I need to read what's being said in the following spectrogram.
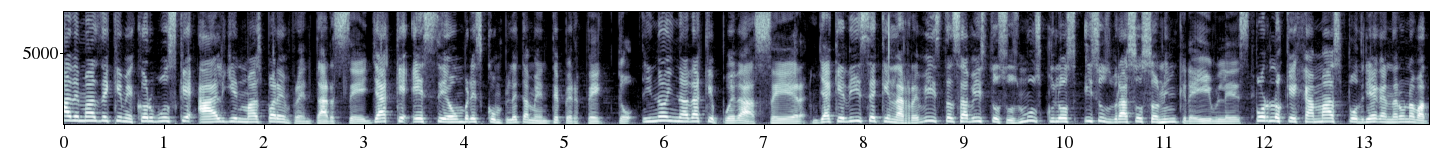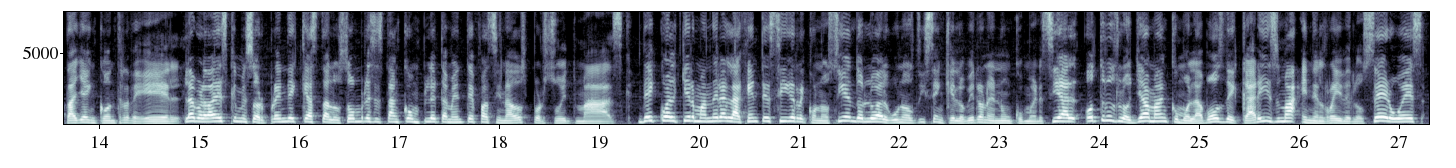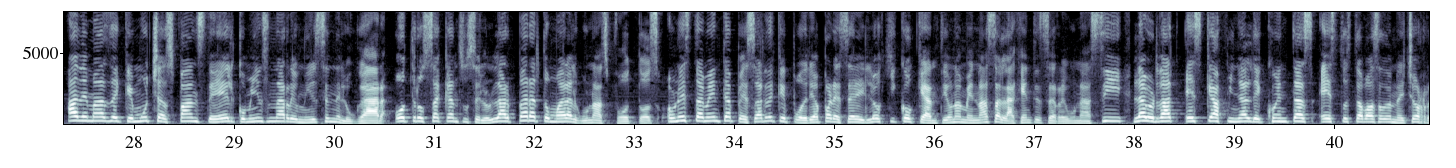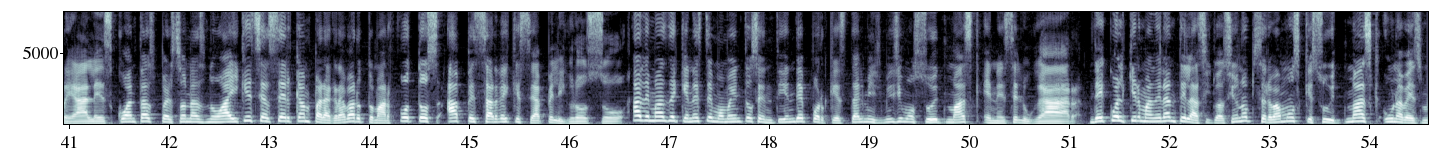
además de que mejor busque a alguien más para enfrentarse, ya que ese hombre es completamente perfecto y no hay nada que pueda hacer, ya que dice que en las revistas ha visto sus músculos y sus brazos son increíbles, por lo que jamás podría ganar una batalla en contra de él. La verdad es que me sorprende que hasta los hombres están completamente fascinados por Sweet Mask. De cualquier manera la gente sigue reconociéndolo, algunos dicen que lo vieron en un comercial, otros lo llaman como la voz de carisma en El Rey de los Héroes, además de que muchas fans de él comienzan a reunirse en el lugar, otros sacan su celular para tomar algunas fotos. Honestamente a pesar de que podría parecer ilógico que ante una amenaza la gente se reúna así, la verdad es que a final de cuentas esto está basado en hechos reales, cuántas personas no hay que se acercan para grabar o tomar fotos a pesar de que sea peligroso, además de que en este momento se entiende porque está el mismísimo Sweet Mask en ese lugar. De cualquier manera ante la situación observamos que Sweet Mask una vez más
